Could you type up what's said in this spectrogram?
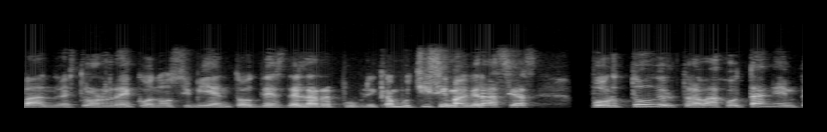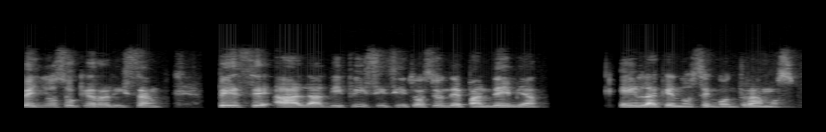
va nuestro reconocimiento desde la República. Muchísimas gracias por todo el trabajo tan empeñoso que realizan pese a la difícil situación de pandemia en la que nos encontramos.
